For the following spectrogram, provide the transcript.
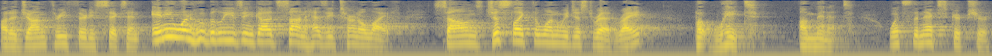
out of John 3:36 and anyone who believes in God's son has eternal life. Sounds just like the one we just read, right? But wait a minute. What's the next scripture?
